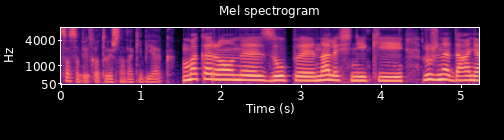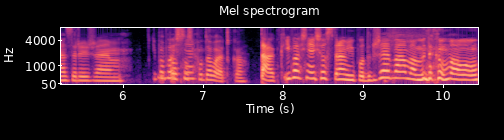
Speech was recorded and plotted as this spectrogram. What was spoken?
Co sobie gotujesz na taki bieg? Makarony, zupy, naleśniki, różne dania z ryżem. I po prostu z pudełeczka. Tak, i właśnie siostra mi podgrzewa, mamy taką małą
